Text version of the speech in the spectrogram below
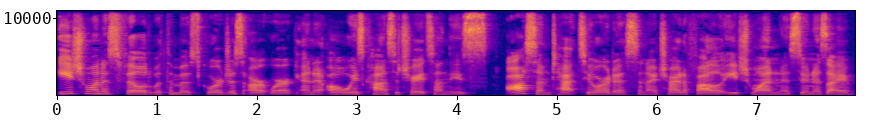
Each one is filled with the most gorgeous artwork and it always concentrates on these awesome tattoo artists and I try to follow each one as soon as I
